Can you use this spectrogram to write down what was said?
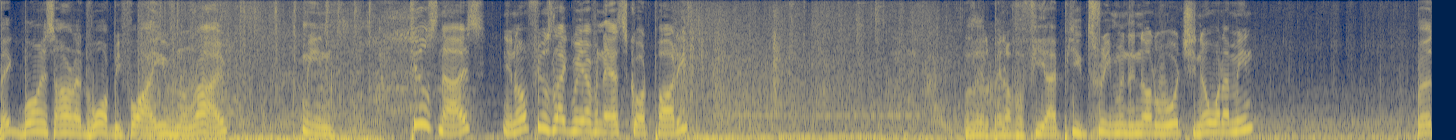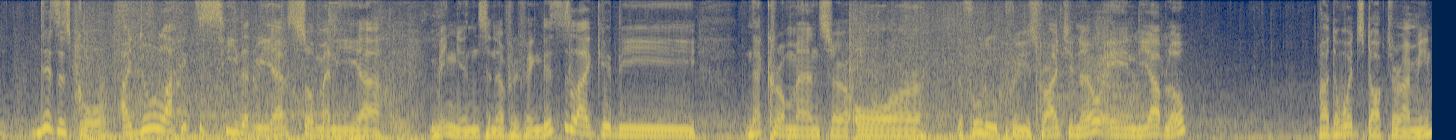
Big boys are at war before I even arrive. I mean, feels nice. You know, feels like we have an escort party. A little bit of a VIP treatment, in other words, you know what I mean? But this is cool. I do like to see that we have so many uh, minions and everything. This is like the necromancer or the voodoo priest, right? You know, in Diablo. Uh, the witch doctor, I mean.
